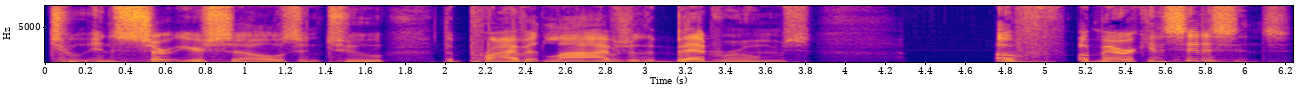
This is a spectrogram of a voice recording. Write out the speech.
to insert yourselves into the private lives or the bedrooms of American citizens.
